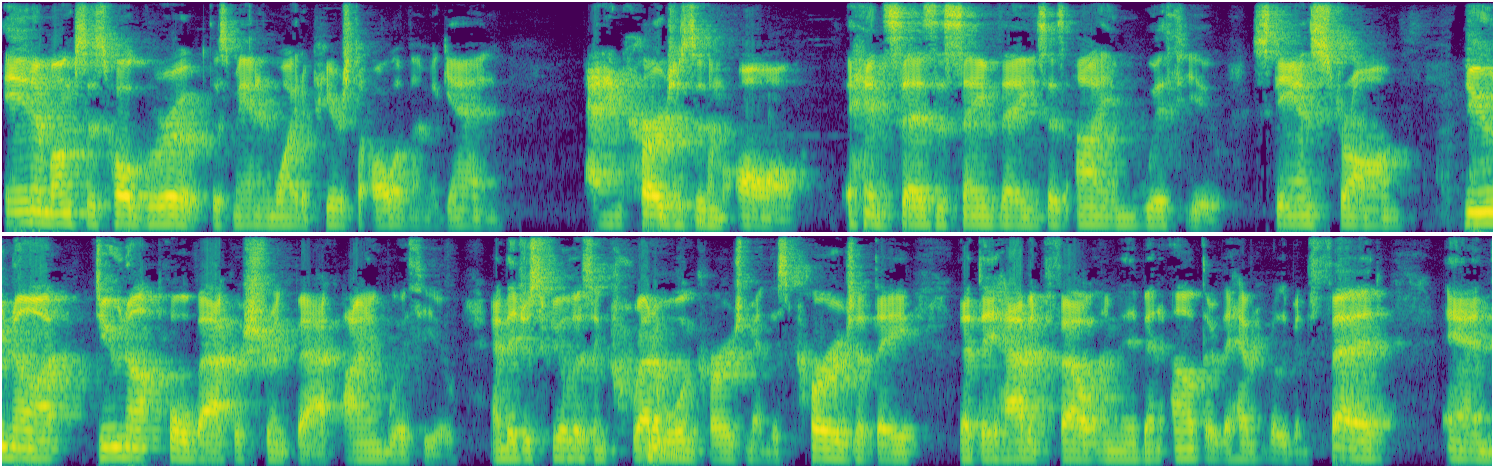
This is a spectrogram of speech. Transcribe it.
in amongst this whole group, this man in white appears to all of them again and encourages them all and says the same thing. He says, I am with you. Stand strong. Do not do not pull back or shrink back. I am with you. And they just feel this incredible mm-hmm. encouragement, this courage that they that they haven't felt. I mean, they've been out there, they haven't really been fed. And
